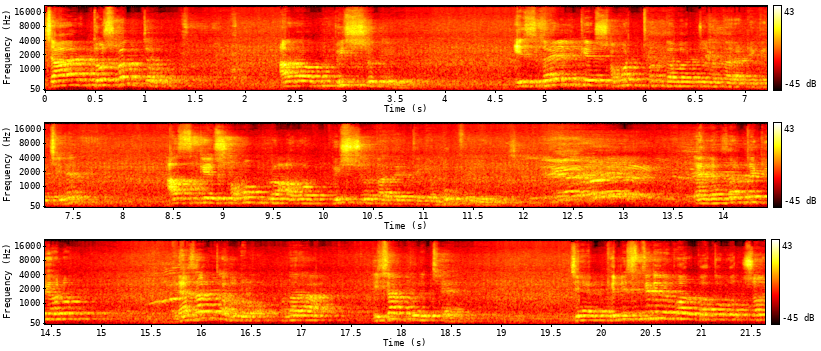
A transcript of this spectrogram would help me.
চার দশক যাবৎ আরব বিশ্বকে ইসরায়েলকে সমর্থন দেওয়ার জন্য তারা ডেকেছিলেন। আজকে সমগ্র আরব বিশ্ব তাদের থেকে মুখ ফিরিয়ে রেজাল্টটা কি হলো? রেজাল্টটা হলো, ওনারা হিসাব করেছেন যে ফিলিস্তিনের উপর গত বছর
